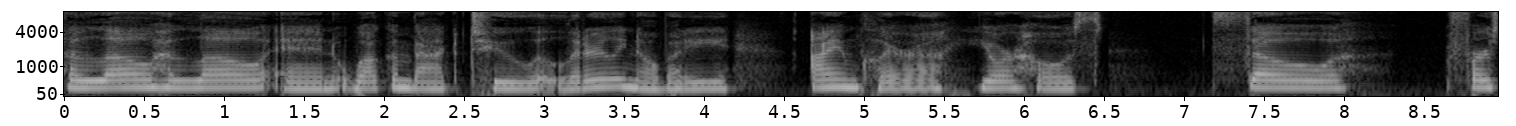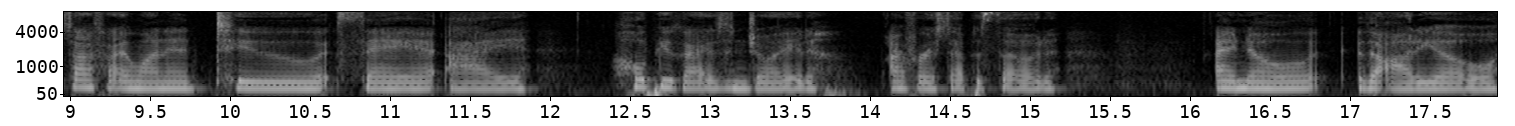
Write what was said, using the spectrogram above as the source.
Hello, hello, and welcome back to Literally Nobody. I am Clara, your host. So, first off, I wanted to say I hope you guys enjoyed our first episode. I know the audio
